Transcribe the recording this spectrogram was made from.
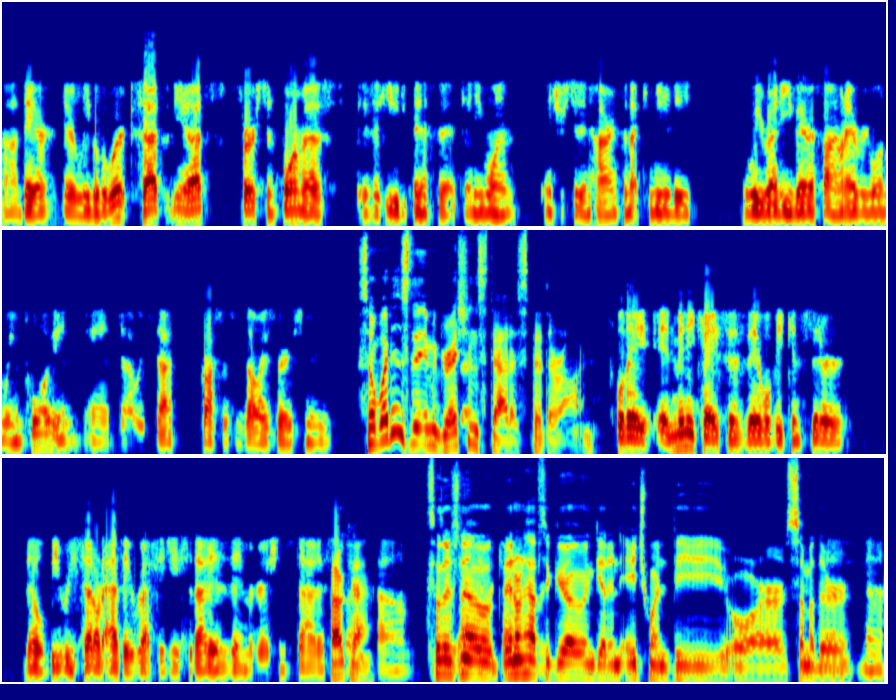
uh, they're they're legal to work. So that's you know that's first and foremost is a huge benefit to anyone interested in hiring from that community. We run e-verify on everyone we employ, and and uh, that process is always very smooth. So, what is the immigration status that they're on? Well, they in many cases they will be considered they'll be resettled as a refugee. So that is the immigration status. Okay. But, um, so there's no they don't have to go and get an H-1B or some other. No. Nah.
